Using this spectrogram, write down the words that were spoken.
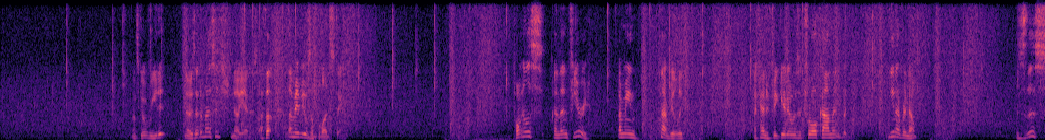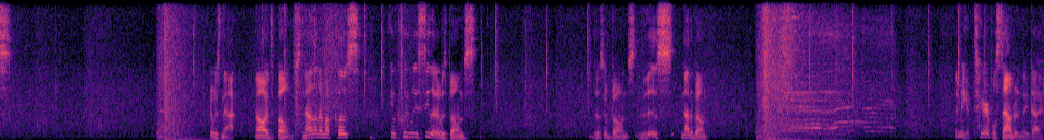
Let's go read it. No, is that a message? No, yeah, it is. I thought, I thought maybe it was a blood stain. Pointless, and then Fury. I mean, not really. I kind of figured it was a troll comment, but you never know. Is this... It was not. No, it's bones. Now that I'm up close, I can clearly see that it was bones. Those are bones. This, not a bone. They make a terrible sound when they die.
